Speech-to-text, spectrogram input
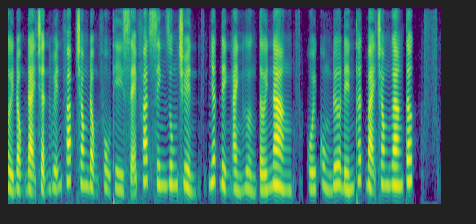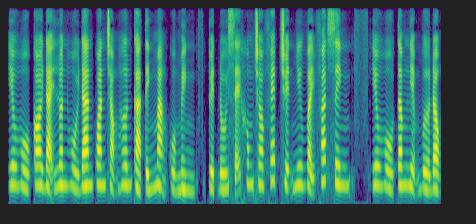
khởi động đại trận huyễn pháp trong động phủ thì sẽ phát sinh dung chuyển, nhất định ảnh hưởng tới nàng, cuối cùng đưa đến thất bại trong gang tấc. Yêu hồ coi đại luân hồi đan quan trọng hơn cả tính mạng của mình, tuyệt đối sẽ không cho phép chuyện như vậy phát sinh. Yêu hồ tâm niệm vừa động,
